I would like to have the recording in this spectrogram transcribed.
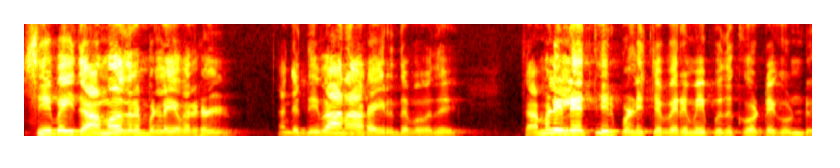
சிவை தாமோதரம் பிள்ளை அவர்கள் அங்கே திவானாக இருந்தபோது தமிழிலே தீர்ப்பளித்த பெருமை புதுக்கோட்டை கொண்டு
